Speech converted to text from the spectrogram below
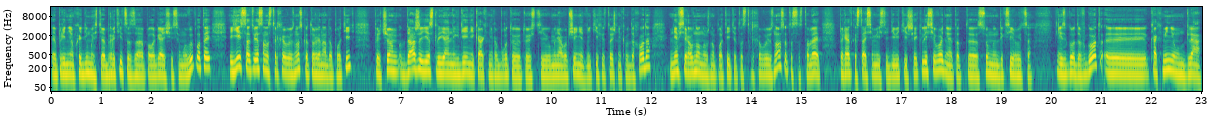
э, при необходимости обратиться за полагающейся ему выплатой. И есть, соответственно, страховой взнос, который надо платить. Причем даже если я нигде никак не работаю, то есть у меня вообще нет никаких источников дохода, мне все равно нужно платить этот страховой взнос. Это составляет порядка 179 шекелей сегодня. Эта э, сумма индексируется из года в год, э, как минимум для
